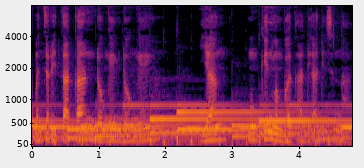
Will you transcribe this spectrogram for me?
menceritakan dongeng-dongeng yang mungkin membuat adik-adik senang.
